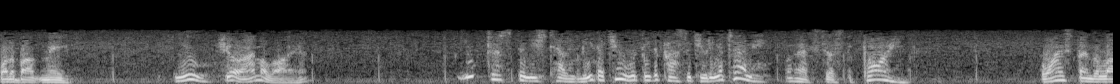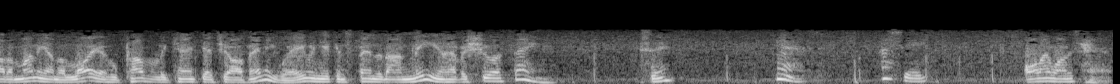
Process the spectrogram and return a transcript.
What about me? You. Sure, I'm a lawyer. You just finished telling me that you would be the prosecuting attorney. Well, that's just the point. Why spend a lot of money on a lawyer who probably can't get you off anyway when you can spend it on me and have a sure thing? You see? Yes. I see. All I want is half.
